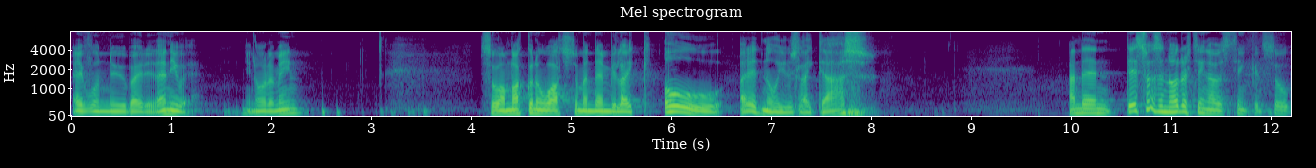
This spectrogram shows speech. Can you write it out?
Everyone knew about it anyway. You know what I mean? So I'm not going to watch them and then be like, oh, I didn't know he was like that. And then this was another thing I was thinking. So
